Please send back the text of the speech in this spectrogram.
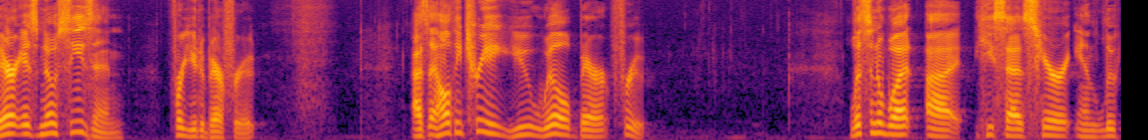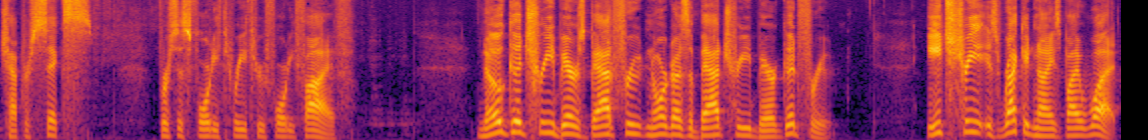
There is no season for you to bear fruit. As a healthy tree, you will bear fruit. Listen to what uh, he says here in Luke chapter 6, verses 43 through 45. No good tree bears bad fruit, nor does a bad tree bear good fruit. Each tree is recognized by what?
